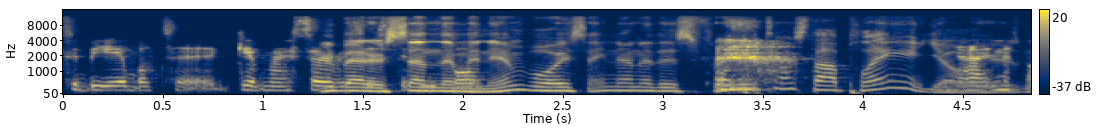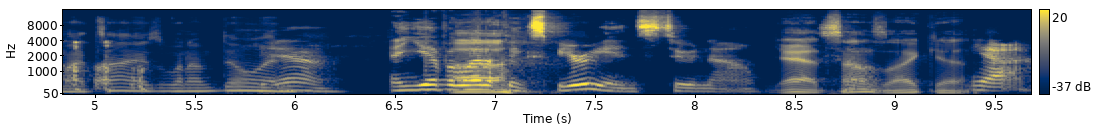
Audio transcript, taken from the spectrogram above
to be able to give my service. You better send them an invoice. Ain't none of this free. Don't stop playing, yo. Yeah, here's my time. Is what I'm doing. Yeah, and you have a lot uh, of experience too now. Yeah, it so. sounds like it. Yeah,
